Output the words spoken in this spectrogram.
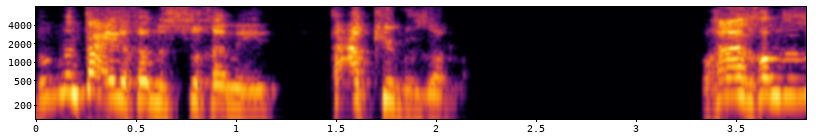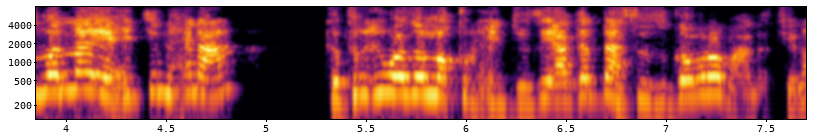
ብምንታይ እዩ ከንሱ ኸኒ ተኣኪቡ ዘሎ ምክንያቱ ከምዚ ዝበልና የ ሕጂ ንሕና ክትርእይዎ ዘለኩም ሕጂ እዚ ኣገዳሲ ዝገብሮ ማለት እዩ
